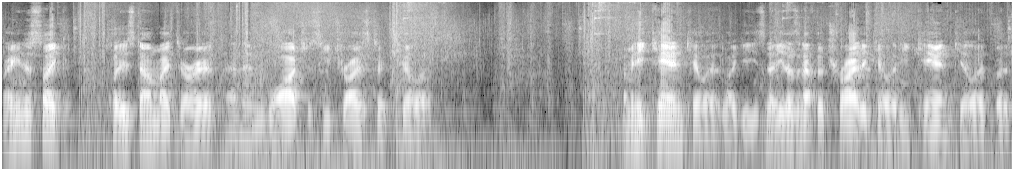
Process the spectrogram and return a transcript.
I can just like place down my turret and then watch as he tries to kill it. I mean, he can kill it. Like he's he doesn't have to try to kill it. He can kill it, but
